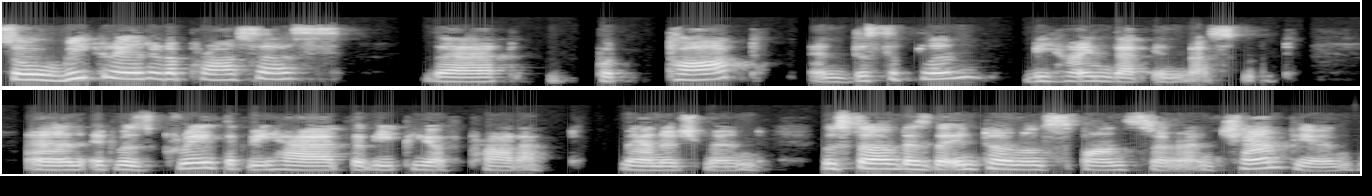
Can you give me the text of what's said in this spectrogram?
So we created a process that put thought and discipline behind that investment. And it was great that we had the VP of product management who served as the internal sponsor and champion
